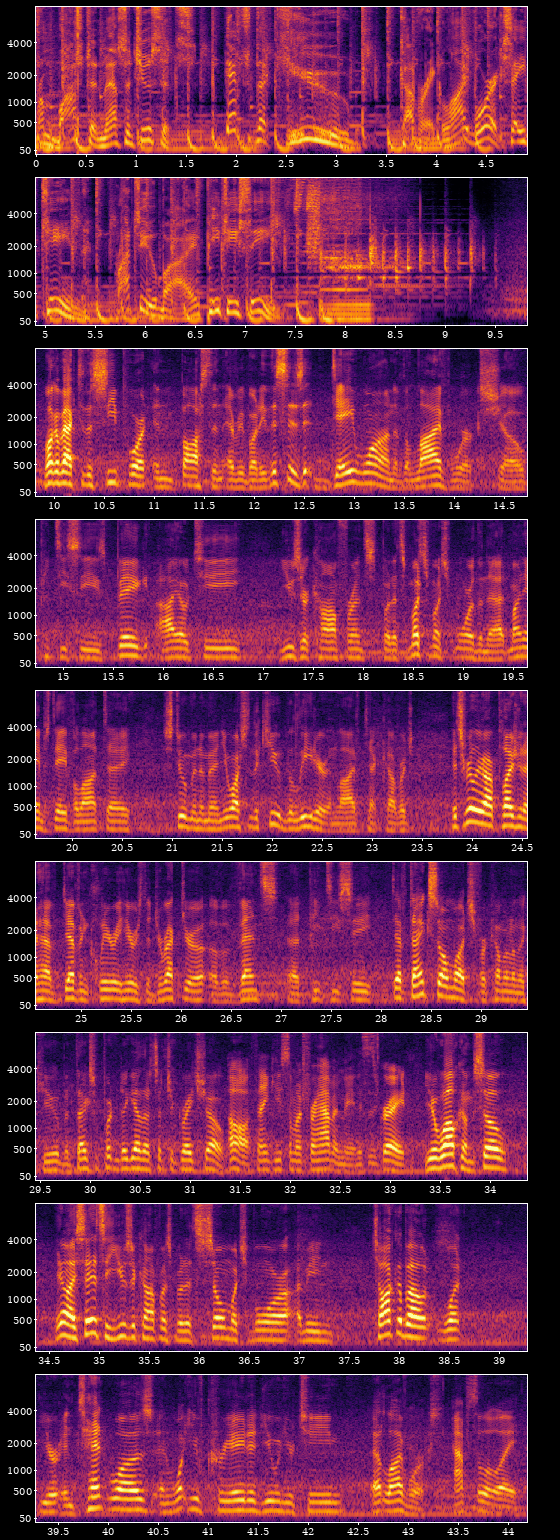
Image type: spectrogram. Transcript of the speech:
from Boston, Massachusetts, it's theCUBE. Covering LiveWorx 18. Brought to you by PTC. Welcome back to the Seaport in Boston, everybody. This is day one of the LiveWorx show, PTC's big IoT user conference, but it's much, much more than that. My name's Dave Vellante, Stu Miniman. You're watching theCUBE, the leader in live tech coverage. It's really our pleasure to have Devin Cleary here, he's the Director of Events at PTC. Dev, thanks so much for coming on theCUBE, and thanks for putting together such a great show. Oh, thank you so much for having me, this is great. You're welcome. So, you know, I say it's a user conference, but it's so much more. I mean, talk about what your intent was and what you've created, you and your team, at LiveWorx. Absolutely.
